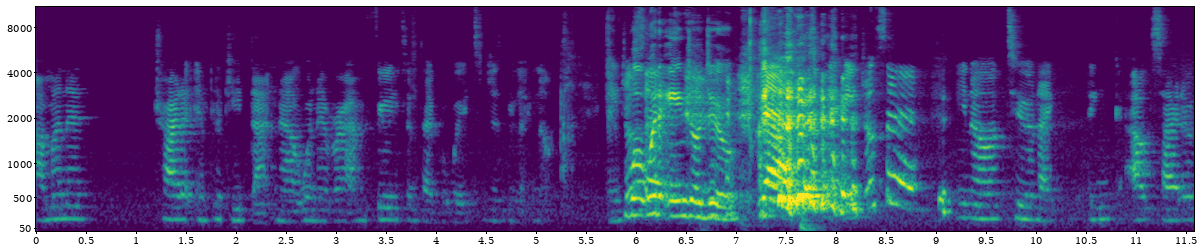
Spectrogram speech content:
i'm gonna try to implicate that now whenever i'm feeling some type of way to just be like no angel What would Angel do? yeah angel said you know, to like think outside of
